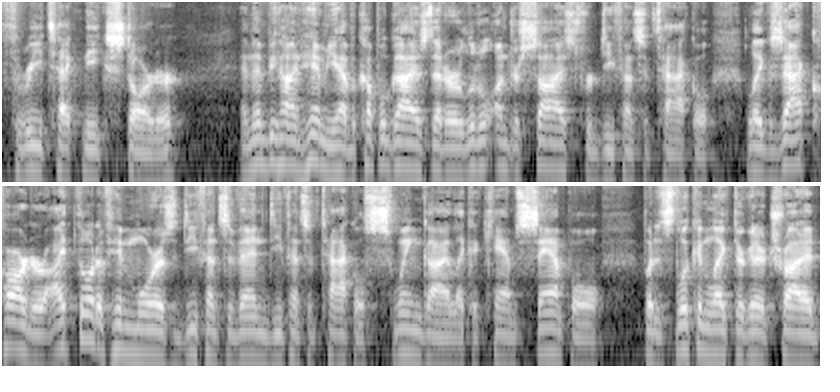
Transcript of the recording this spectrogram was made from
three technique starter. And then behind him, you have a couple guys that are a little undersized for defensive tackle, like Zach Carter. I thought of him more as a defensive end, defensive tackle, swing guy, like a Cam Sample. But it's looking like they're going to try to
